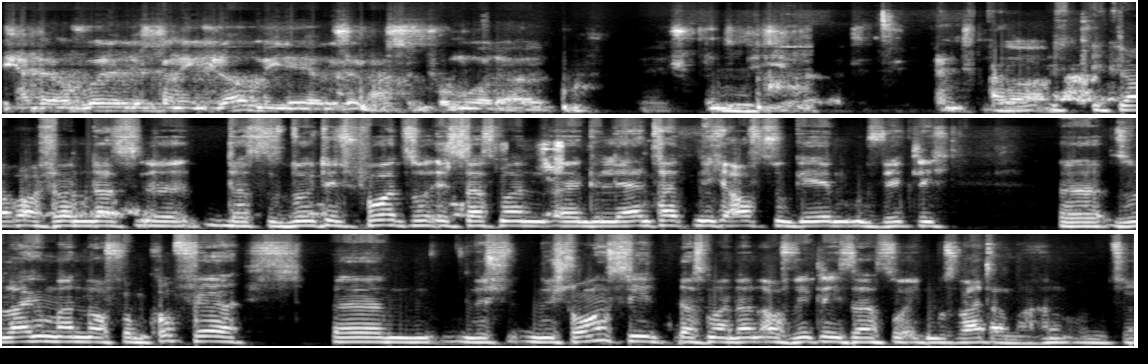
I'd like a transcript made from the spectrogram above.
Ich hatte auch wohl das gar nicht glauben, wie der gesagt hat, hast du einen Tumor da. Ich bin ein bisschen also ich glaube auch schon, dass, äh, dass es durch den Sport so ist, dass man äh, gelernt hat, nicht aufzugeben und wirklich, äh, solange man noch vom Kopf her ähm, eine Chance sieht, dass man dann auch wirklich sagt, so ich muss weitermachen. Und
